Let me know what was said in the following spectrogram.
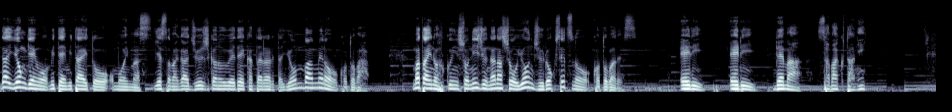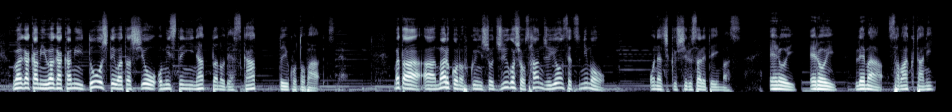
第4言を見てみたいと思います。イエス様が十字架の上で語られた4番目の言葉。マタイの福音書27章46節の言葉です。エリエリーレマサバクタニ。我が神我が神どうして私をお見捨てになったのですか？という言葉ですね。またマルコの福音書15章34節にも同じく記されています。エロイエロイレマサバクタニ。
